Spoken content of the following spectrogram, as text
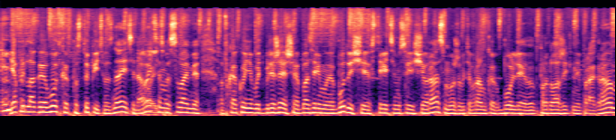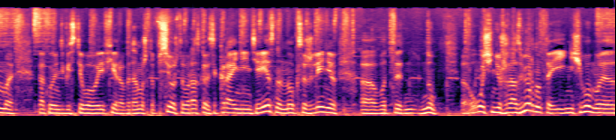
Я предлагаю вот как поступить. Вы знаете, давайте, давайте мы с вами в какое-нибудь ближайшее обозримое будущее встретимся еще раз, может быть, в рамках более продолжительной программы, какого-нибудь гостевого эфира, потому что все, что вы рассказываете, крайне интересно, но, к сожалению, э, вот, э, ну, очень уж развернуто, и ничего мы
